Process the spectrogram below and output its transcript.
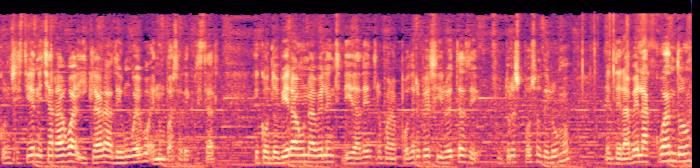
consistía en echar agua y clara de un huevo en un vaso de cristal, que cuando hubiera una vela encendida adentro para poder ver siluetas de futuros pozos del humo, el de la vela cuando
